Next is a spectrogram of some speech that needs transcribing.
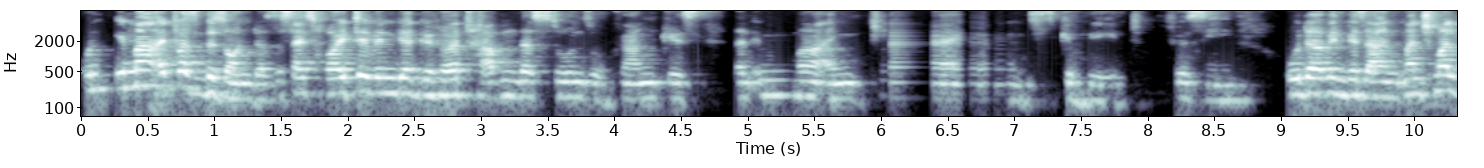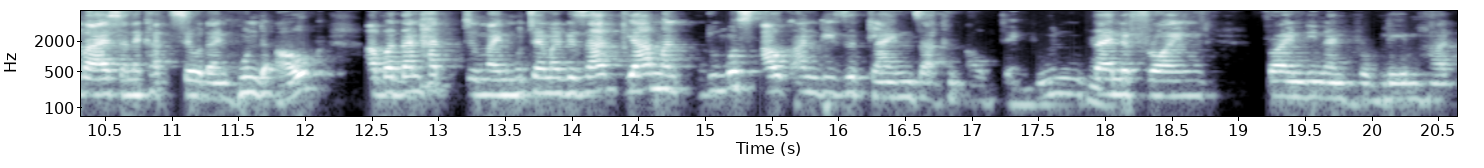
und immer etwas Besonderes. Das heißt, heute, wenn wir gehört haben, dass so und so krank ist, dann immer ein kleines Gebet für sie. Oder wenn wir sagen, manchmal war es eine Katze oder ein Hund auch, aber dann hat meine Mutter immer gesagt, ja, man, du musst auch an diese kleinen Sachen auch denken. Wenn deine Freund, Freundin ein Problem hat,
